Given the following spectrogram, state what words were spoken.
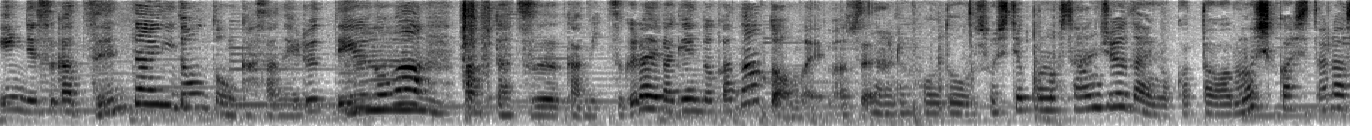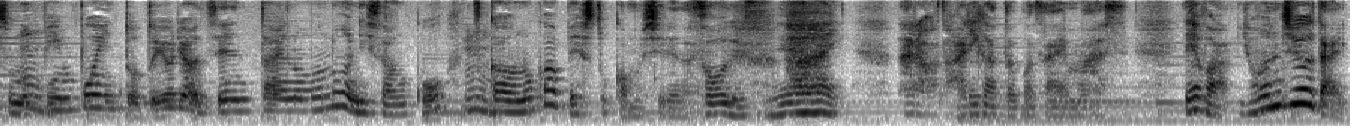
いいんですが全体にどんどん重ねるっていうのは、まあ、2つか3つぐらいが限度かなと思います。なるほど。そしてこの30代の方はもしかしたらそのピンポイントというよりは全体のものを23個使うのがベストかもしれない、うん、そうですね。はい。なるほど。ありがとうございます。では40代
